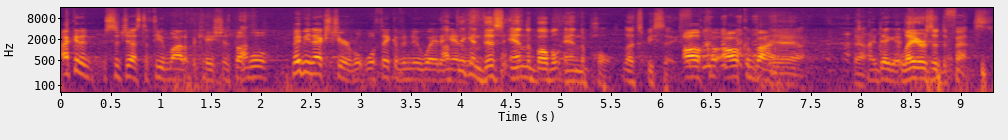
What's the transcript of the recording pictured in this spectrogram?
I could suggest a few modifications, but we'll maybe next year we'll, we'll think of a new way to I'm handle thinking it. this and the bubble and the pole. Let's be safe. All, co- all combined. Yeah. Yeah. I dig it. Layers of defense.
